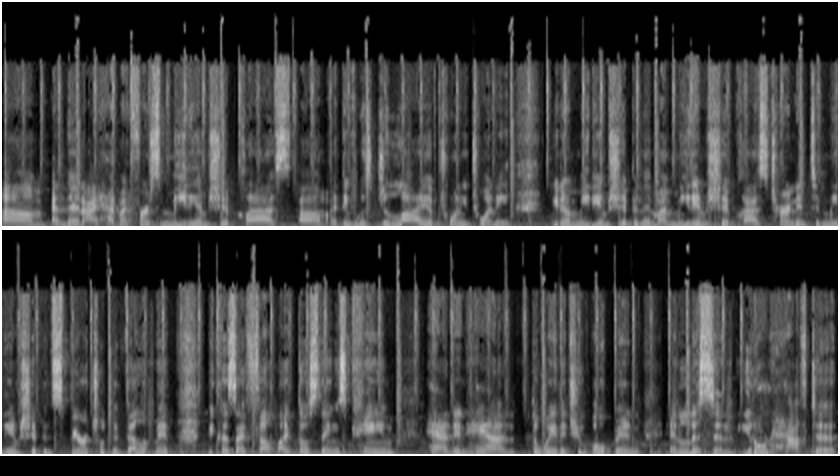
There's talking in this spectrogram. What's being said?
Um, and then I had my first mediumship class. Um, I think it was July of 2020. You know, mediumship, and then my mediumship class turned into mediumship and spiritual development because I felt like those things came hand in hand. The way that you open and listen, you don't have to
